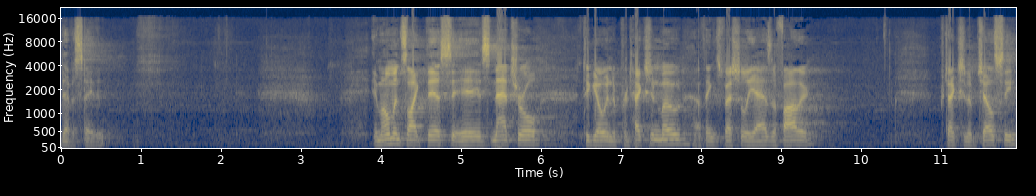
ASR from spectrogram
devastated. In moments like this, it's natural to go into protection mode. I think, especially as a father, protection of Chelsea,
